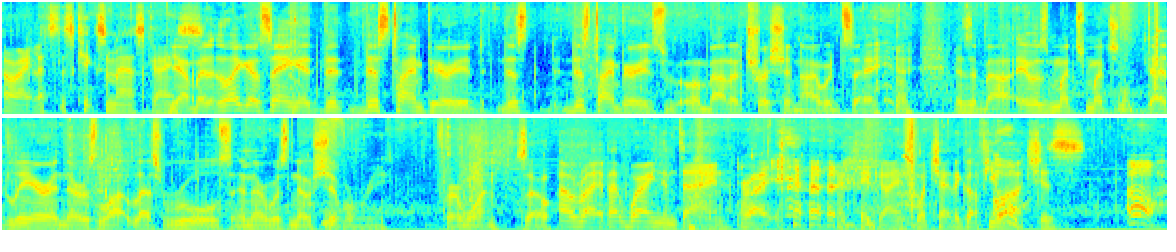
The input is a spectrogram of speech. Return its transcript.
All right, let's let's kick some ass, guys. Yeah, but like I was saying, it, th- this time period, this this time period is about attrition. I would say, is about it was much much deadlier, and there was a lot less rules, and there was no chivalry, for one. So Oh right, about wearing them down. Right. Okay, guys, watch out. They got a few Oh. archers. oh,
